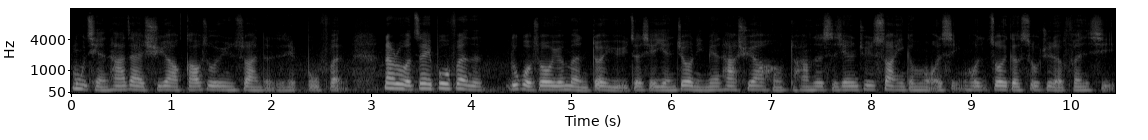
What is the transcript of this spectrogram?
目前它在需要高速运算的这些部分，那如果这一部分的，如果说原本对于这些研究里面，它需要很长的时间去算一个模型或者做一个数据的分析，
